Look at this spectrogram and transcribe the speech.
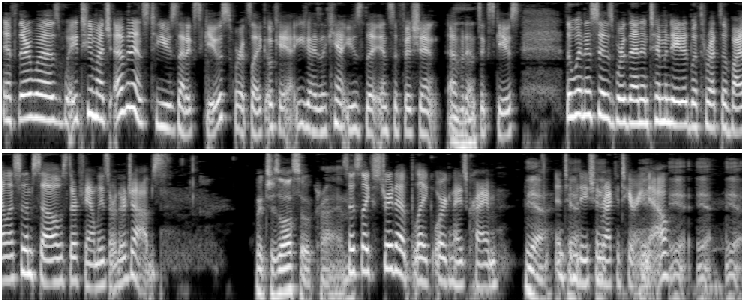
If there was way too much evidence to use that excuse, where it's like, okay, you guys, I can't use the insufficient evidence excuse, the witnesses were then intimidated with threats of violence to themselves, their families, or their jobs. Which is also a crime. So it's like straight up like organized crime, yeah. intimidation, yeah, racketeering yeah, now. Yeah, yeah, yeah.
